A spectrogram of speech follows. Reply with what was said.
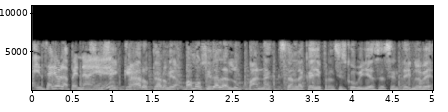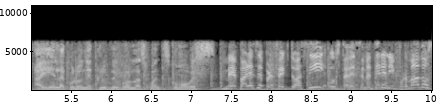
en serio la pena, ¿eh? Sí, claro, claro. Mira, vamos a ir a la Lupana, que está en la calle Francisco Villa 69, ahí en la colonia Club de World Las Fuentes. ¿Cómo ves? Me parece perfecto. Así ustedes se mantienen informados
